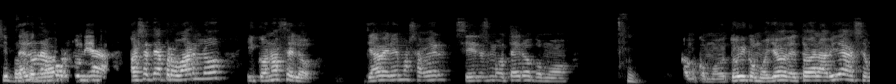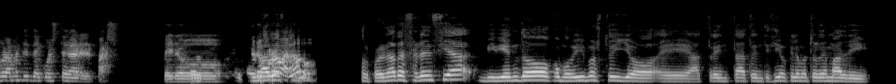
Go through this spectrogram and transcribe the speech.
dale una oportunidad, pásate a probarlo y conócelo ya veremos a ver si eres motero como, como, tú y como yo de toda la vida, seguramente te cueste dar el paso. Pero, por, Por poner una referencia, viviendo como vivimos tú y yo eh, a 30, 35 kilómetros de Madrid,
